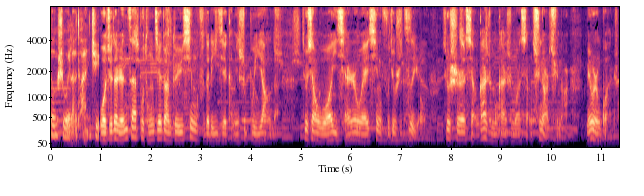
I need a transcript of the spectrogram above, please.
都是为了团聚。我觉得人在不同阶段对于幸福的理解肯定是不一样的。就像我以前认为幸福就是自由，就是想干什么干什么，想去哪儿去哪儿，没有人管着。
